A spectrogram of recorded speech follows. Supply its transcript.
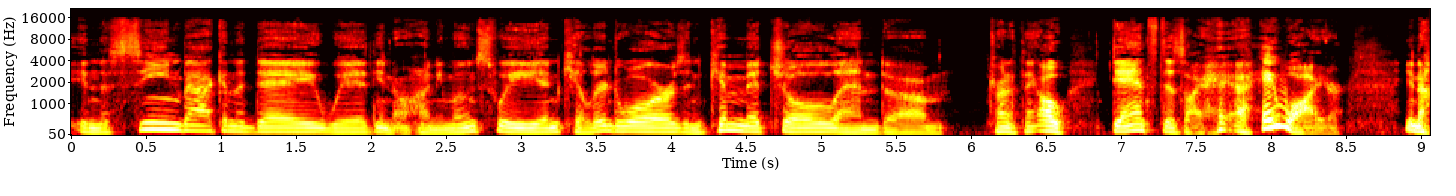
in the scene back in the day with, you know, Honeymoon Suite and Killer Dwarfs and Kim Mitchell and um, trying to think. Oh, Dance Design, Hay- Haywire. You know,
